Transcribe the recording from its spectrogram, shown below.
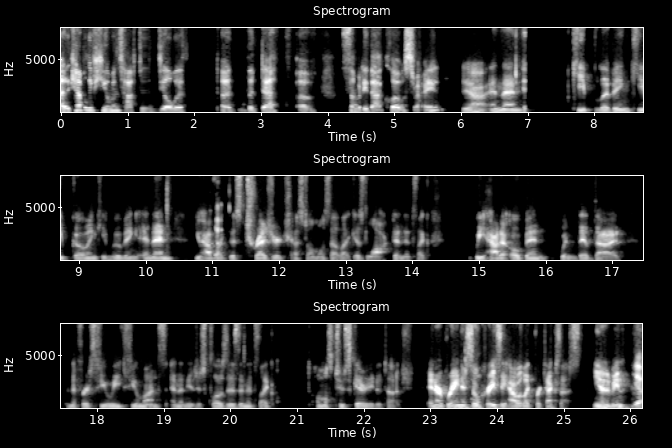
I can't believe humans have to deal with uh, the death of somebody that close, right? Yeah, and then it, keep living, keep going, keep moving, and then you have yeah. like this treasure chest almost that like is locked, and it's like we had it open when they died in the first few weeks, few months, and then it just closes, and it's like almost too scary to touch. And our brain is so crazy how it like protects us. You know what I mean? Yeah.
